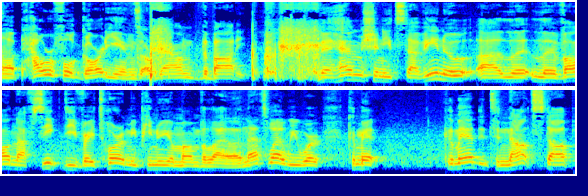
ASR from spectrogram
uh, powerful guardians around the body. Vehem shenitztavinu uh, leval nafsik divrei Torah mipinu yamam v'layla. And that's why we were commit, commanded to not stop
